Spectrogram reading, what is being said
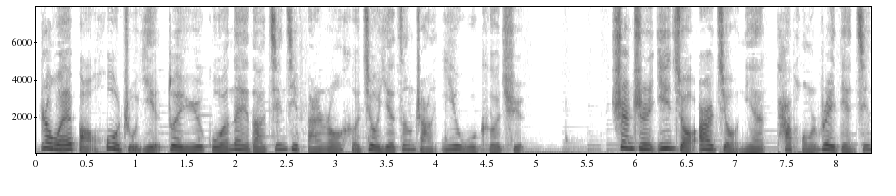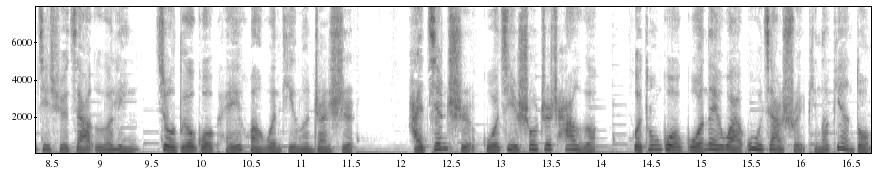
认为保护主义对于国内的经济繁荣和就业增长一无可取。甚至一九二九年，他同瑞典经济学家俄林就德国赔还问题论战时。还坚持国际收支差额会通过国内外物价水平的变动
